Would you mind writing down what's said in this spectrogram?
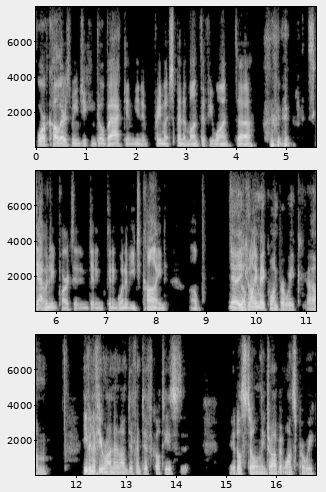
four colors means you can go back and you know pretty much spend a month if you want uh, scavenging parts and getting getting one of each kind. Um, Yeah, you can only make one per week. Um, even if you run it on different difficulties, it'll still only drop it once per week.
